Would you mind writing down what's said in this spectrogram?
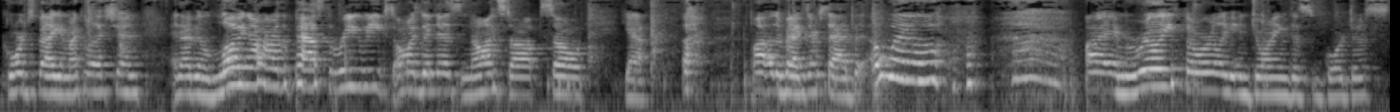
gorgeous bag in my collection. And I've been loving on her the past three weeks. Oh my goodness, nonstop. So, yeah. Uh, my other bags are sad, but oh well. I am really thoroughly enjoying this gorgeous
